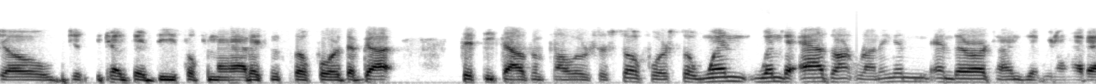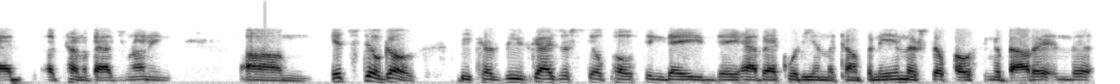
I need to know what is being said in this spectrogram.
show, just because they're diesel fanatics and so forth, they've got 50,000 followers or so forth. So when, when the ads aren't running, and, and there are times that we don't have ads, a ton of ads running, um, it still goes. because these guys are still posting. They they have equity in the company and they're still posting about it. And the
